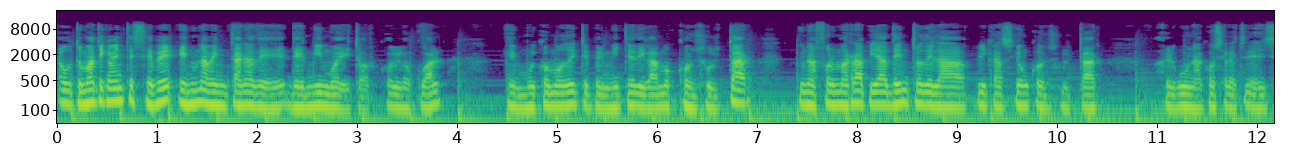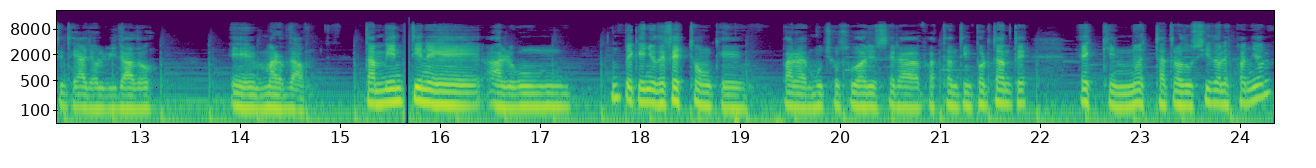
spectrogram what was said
automáticamente se ve en una ventana del mismo editor. Con lo cual es muy cómodo y te permite, digamos, consultar de una forma rápida dentro de la aplicación, consultar alguna cosa que se te haya olvidado en Markdown. También tiene algún un pequeño defecto, aunque para muchos usuarios será bastante importante, es que no está traducido al español,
